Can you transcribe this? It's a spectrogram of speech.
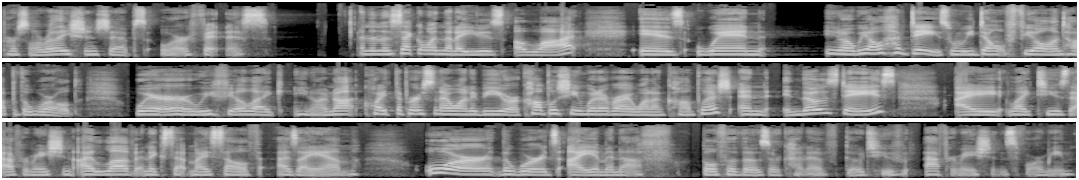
personal relationships or fitness. And then the second one that I use a lot is when you know, we all have days when we don't feel on top of the world, where we feel like, you know, I'm not quite the person I want to be or accomplishing whatever I want to accomplish. And in those days, I like to use the affirmation, I love and accept myself as I am, or the words, I am enough. Both of those are kind of go to affirmations for me.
